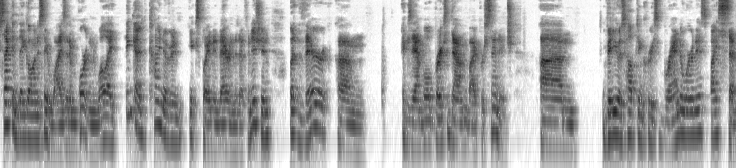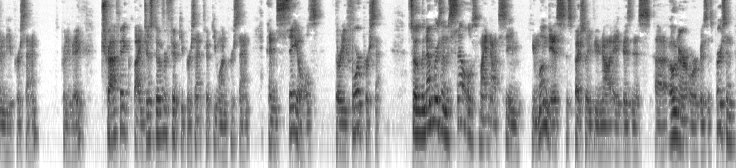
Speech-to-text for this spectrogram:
Second, they go on to say, why is it important? Well, I think I've kind of explained it there in the definition, but their um, example breaks it down by percentage. Um, videos helped increase brand awareness by 70%, pretty big, traffic by just over 50%, 51%, and sales 34%. So the numbers themselves might not seem humongous, especially if you're not a business uh, owner or business person,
